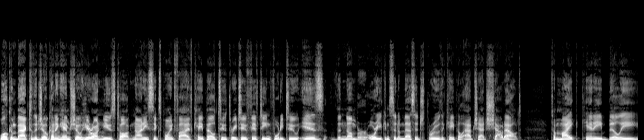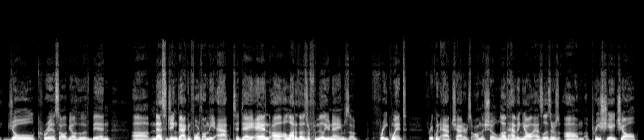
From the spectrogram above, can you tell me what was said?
Welcome back to the Joe Cunningham Show here on News Talk 96.5. KPEL 232 1542 is the number, or you can send a message through the KPEL app chat. Shout out to Mike, Kenny, Billy, Joel, Chris, all of y'all who have been uh, messaging back and forth on the app today. And uh, a lot of those are familiar names, uh, frequent, frequent app chatters on the show. Love having y'all as listeners. Um, appreciate y'all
